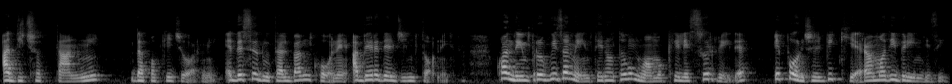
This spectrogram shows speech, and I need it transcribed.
A 18 anni da pochi giorni ed è seduta al bancone a bere del gin tonic, quando improvvisamente nota un uomo che le sorride e porge il bicchiere a mo' di brindisi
